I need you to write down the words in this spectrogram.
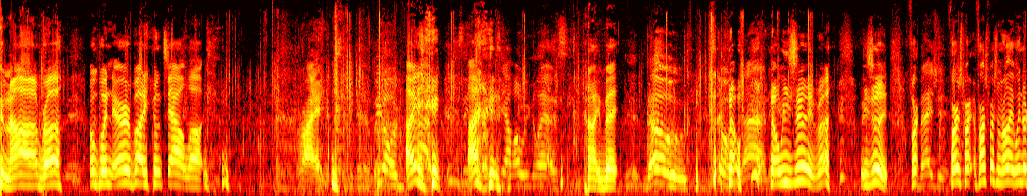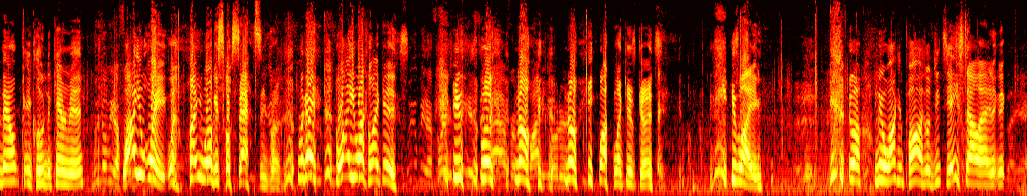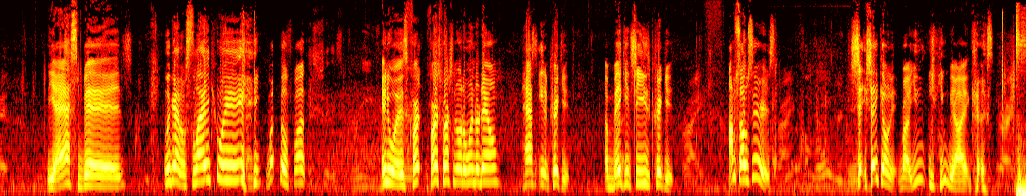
Nah, bro. I'm putting everybody on child lock. Right. we gonna. I, We see, I, see how long we last. I bet. No. No, die, no, we should, bro. We should. Fir- Imagine. First, first person roll that window down, including the cameraman. We gonna be Why first- you wait? Why why you walking so sassy, bro? Look at why are you walking like this? We gonna be the first You, niggas to die look, no, body odor. no, he walking like this, cuz. He's like, you know, nigga walking past, no GTA style. Eh, like, hey, Yes, bitch. Look at him, slay queen. what the fuck? shit is crazy. Anyways, first, first person roll the window down has to eat a cricket, a bacon cheese cricket. Right. I'm so serious. Right. Shake, shake on it, bro. You you be alright, cuz. Right.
